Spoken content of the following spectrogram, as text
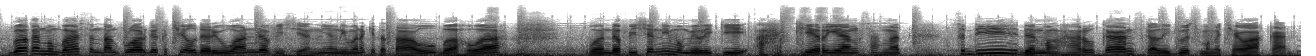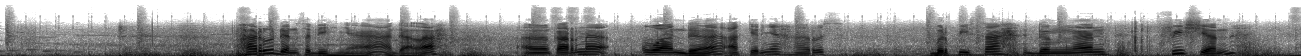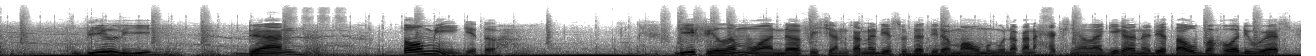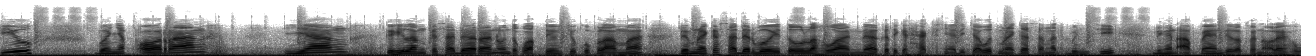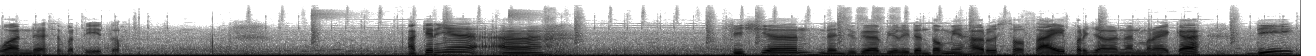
gue akan membahas tentang keluarga kecil dari Wanda Vision yang di mana kita tahu bahwa Wanda Vision ini memiliki akhir yang sangat sedih dan mengharukan sekaligus mengecewakan. Haru dan sedihnya adalah uh, karena Wanda akhirnya harus berpisah dengan Vision, Billy, dan Tommy gitu. Di film Wanda Vision karena dia sudah tidak mau menggunakan hexnya lagi karena dia tahu bahwa di Westview banyak orang yang kehilangan kesadaran untuk waktu yang cukup lama dan mereka sadar bahwa itu ulah Wanda. Ketika hexnya dicabut mereka sangat benci dengan apa yang dilakukan oleh Wanda seperti itu akhirnya uh, Vision dan juga Billy dan Tommy harus selesai perjalanan mereka di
